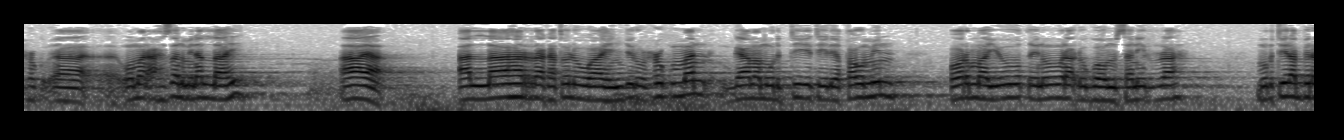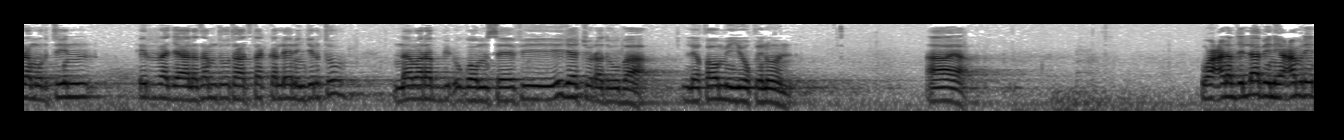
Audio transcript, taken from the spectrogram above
حكم آه ومن أحسن من الله آية allaharra ka tolu waa hin jiru xukman gama murtiiti liqawmin orma yuuqinuuna dhugoomsanirra murtii rabbiirra murtiin irra jaalatamtuu taate takka illeen hin jirtu nama rabbi dhugoomseefi jechuudha duuba liqawmin yuuqinuun. آية وعن عبد الله بن عمرو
